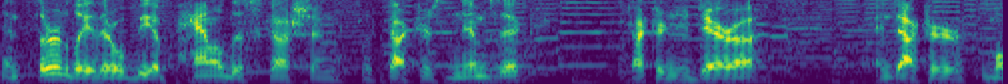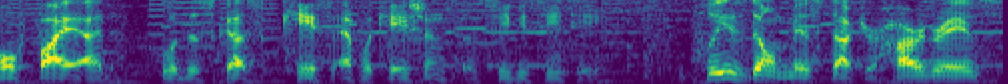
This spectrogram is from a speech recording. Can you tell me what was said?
And thirdly, there will be a panel discussion with Drs. Nimzik, Dr. Nudera, and Dr. Mo Fayad, who will discuss case applications of CBCT. Please don't miss Dr. Hargreaves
